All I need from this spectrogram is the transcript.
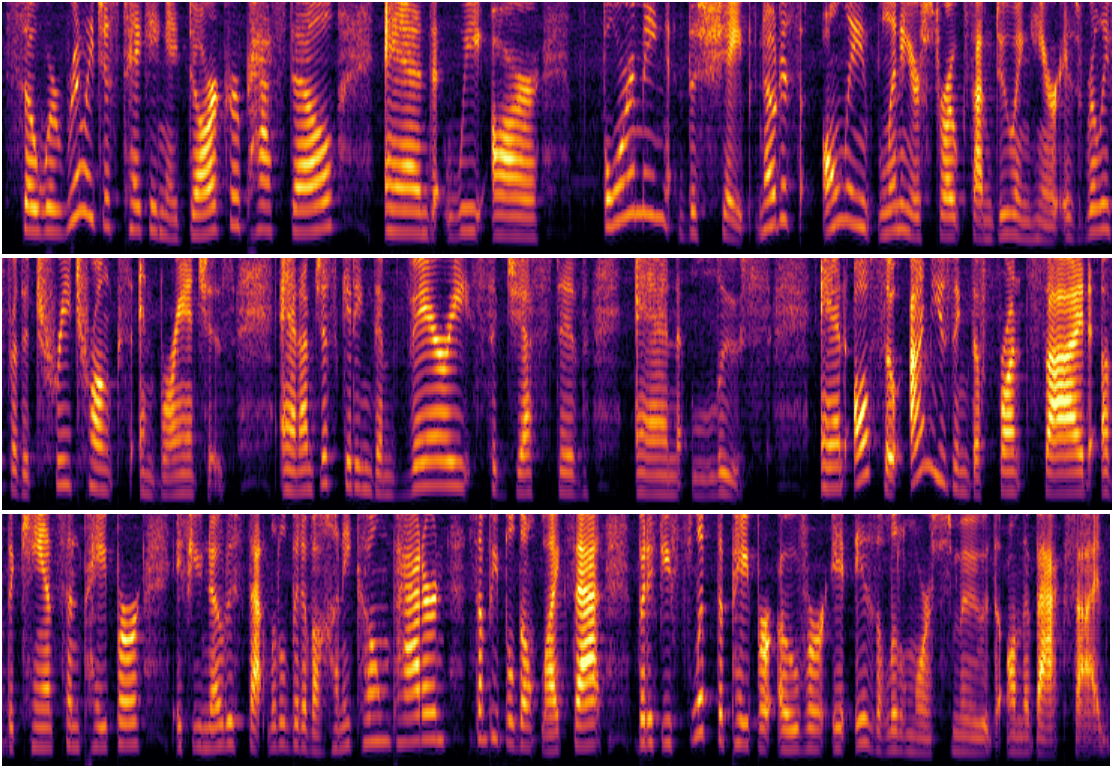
So we're really just taking a darker pastel and we are forming the shape. Notice only linear strokes I'm doing here is really for the tree trunks and branches. And I'm just getting them very suggestive and loose. And also, I'm using the front side of the Canson paper. If you notice that little bit of a honeycomb pattern, some people don't like that, but if you flip the paper over, it is a little more smooth on the back side.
